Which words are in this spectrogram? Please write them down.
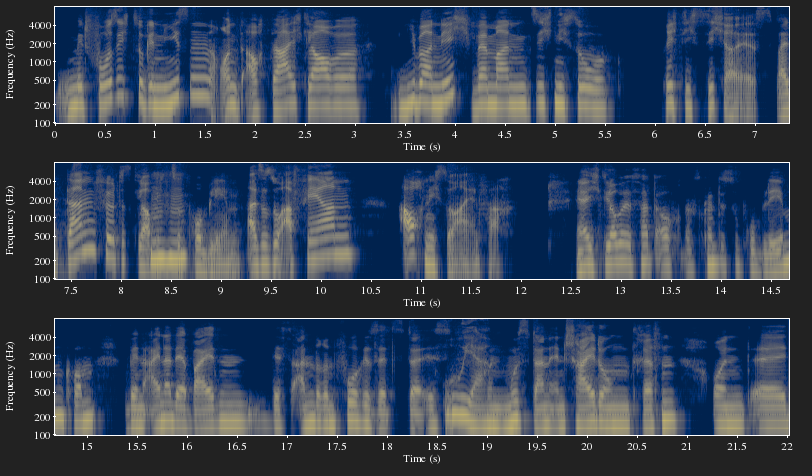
mit Vorsicht zu genießen und auch da, ich glaube, lieber nicht, wenn man sich nicht so richtig sicher ist, weil dann führt es, glaube ich, Mhm. zu Problemen. Also so Affären auch nicht so einfach. Ja, ich glaube, es hat auch, es könnte zu Problemen kommen, wenn einer der beiden des anderen Vorgesetzter ist Oh ja. und muss dann Entscheidungen treffen und äh,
